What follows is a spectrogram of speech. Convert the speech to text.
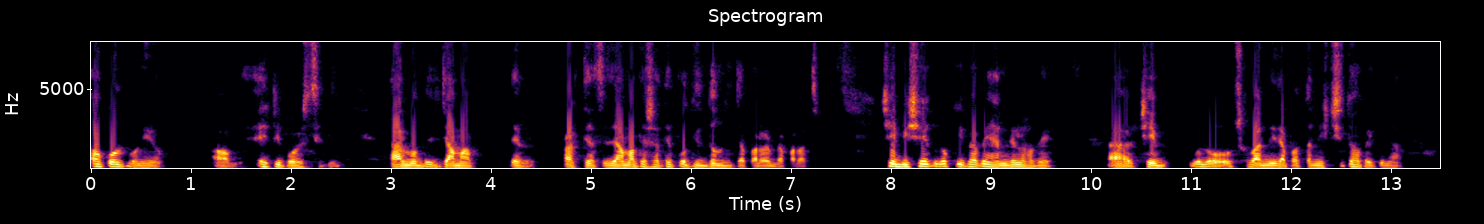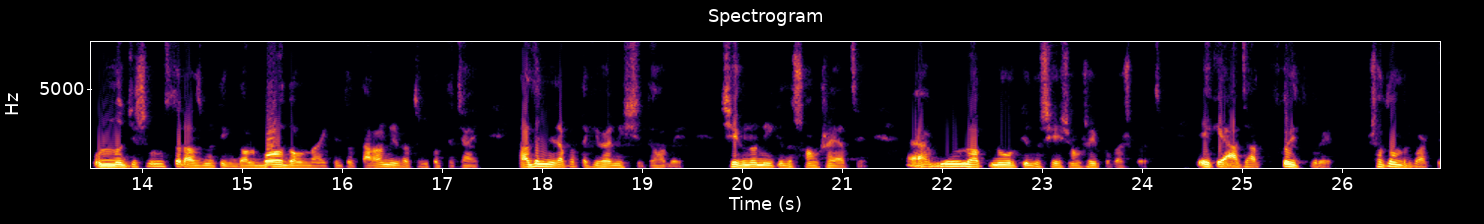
অকল্পনীয় একটি পরিস্থিতি। তার মধ্যে জামাতের প্রার্থী আছে। জামাতের সাথে প্রতিদ্বন্দ্বিতা করার ব্যাপার আছে। সেই বিষয়গুলো কীভাবে হ্যান্ডেল হবে? সেগুলো সবার নিরাপত্তা নিশ্চিত হবে কিনা? অন্য যে সমস্ত রাজনৈতিক দল, বড় দল নয়, কিন্তু তারাও নির্বাচন করতে চায়, তাদের নিরাপত্তা কীভাবে নিশ্চিত হবে? সেগুলো নিয়ে কিন্তু সংশয় আছে। নুরুল হক নূর কিন্তু সেই সংশয় প্রকাশ করেছে। একে আজাদ ফরিদপুরে স্বতন্ত্র প্রার্থী,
